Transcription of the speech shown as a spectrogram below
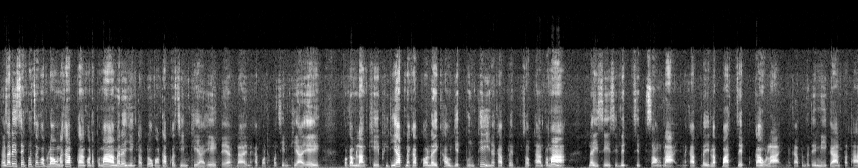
หลังจากที่เสียงปืนสงบลงนะครับ ทางกองทัพพม่าไม่ได้ยิงตอบโต้กองทัพกระชิน KIA แต่อย่างใดนะครับกองทัพกระชิน KIA กองกำลัง KPDF นะครับก็เลยเข้ายึดพื้นที่นะครับได้สอบทานพม่า ได้เสียชีวิต 12รายนะครับได้รับบาดเจ็บ9รายนะครับมันจะได้มีการปะทะ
